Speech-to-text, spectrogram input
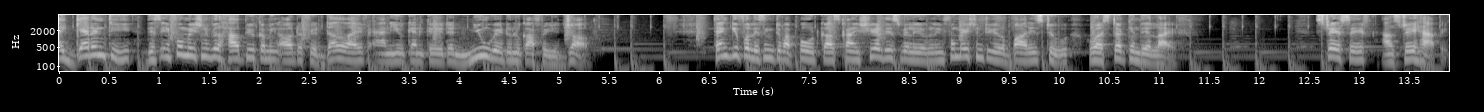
I guarantee this information will help you coming out of your dull life and you can create a new way to look after your job. Thank you for listening to my podcast. Can you share this valuable information to your buddies too who are stuck in their life? Stay safe and stay happy.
